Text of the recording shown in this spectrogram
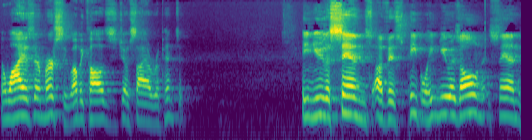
And why is there mercy? Well, because Josiah repented. He knew the sins of his people. He knew his own sin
